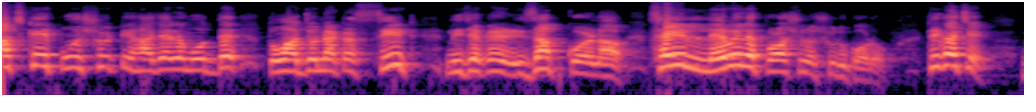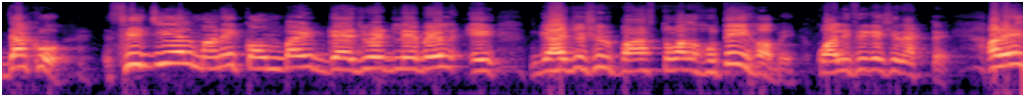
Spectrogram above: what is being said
আজকে পঁয়ষট্টি হাজারের মধ্যে তোমার জন্য একটা সিট নিজেকে রিজার্ভ করে নাও। সেই লেভেলে পড়াশোনা শুরু করো। ঠিক আছে? দেখো সিজিএল মানে কম্বাইন্ড গ্র্যাজুয়েট লেভেল এই গ্র্যাজুয়েশন পাস তোমাকে হতেই হবে কোয়ালিফিকেশন একটাই। আর এই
